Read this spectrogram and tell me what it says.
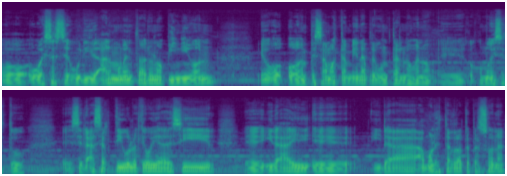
O, esa seguridad al momento de dar una opinión? Eh, o, empezamos también a preguntarnos, bueno, eh, como dices tú, ¿será asertivo lo que voy a decir? ¿irá, ¿Irá a molestar a la otra persona?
